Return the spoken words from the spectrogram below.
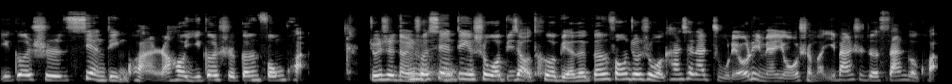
一个是限定款，然后一个是跟风款。就是等于说限定是我比较特别的，跟风就是我看现在主流里面有什么，一般是这三个款。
